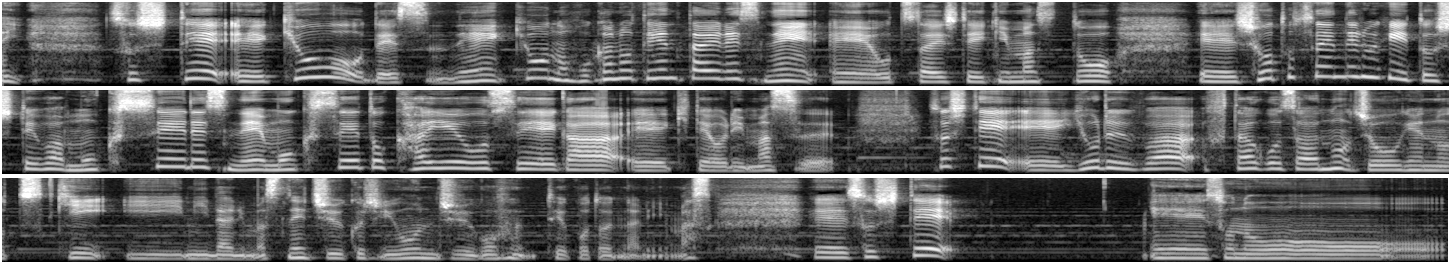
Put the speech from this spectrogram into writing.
い、そして、えー、今日ですね今日の他の天体ですね、えー、お伝えしていきますと、えー、衝突エネルギーとしては木星ですね。木星と海王星が、えー、来ております。そして、えー、夜は双子座の上限の月になりますね。19時45分ということになります、えー、そして、えー、その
